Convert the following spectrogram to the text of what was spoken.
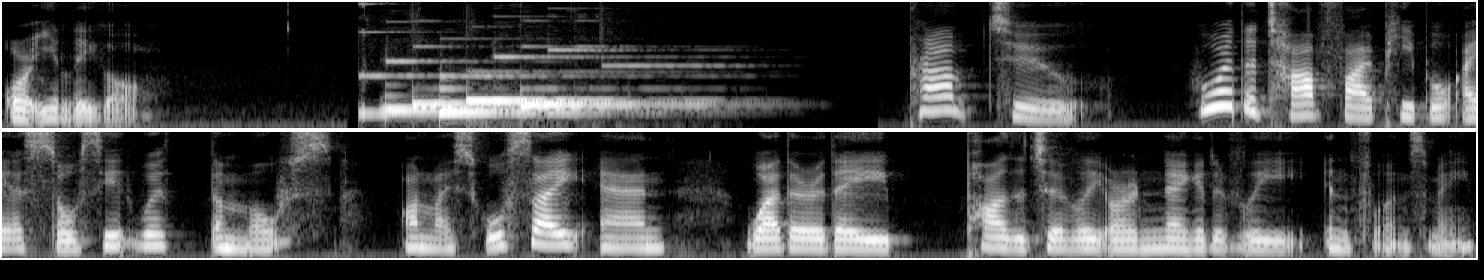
or illegal. Prompt 2 Who are the top five people I associate with the most on my school site and whether they positively or negatively influence me?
